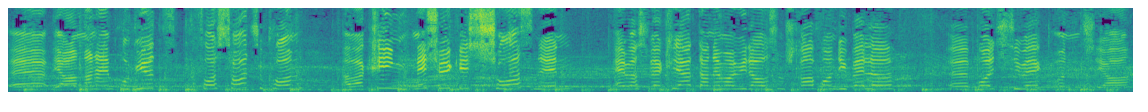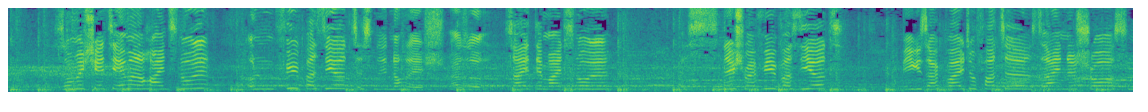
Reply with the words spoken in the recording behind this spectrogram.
Äh, ja, Mannheim probiert vors Tor zu kommen, aber kriegen nicht wirklich Chancen hin. Elversberg klärt dann immer wieder aus dem Strafraum die Bälle, äh, bolzt sie weg und ja, somit steht hier immer noch 1-0 und viel passiert ist noch nicht. Also seit dem 1-0 ist nicht mehr viel passiert. Wie gesagt, Waldhof hatte seine Chancen,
